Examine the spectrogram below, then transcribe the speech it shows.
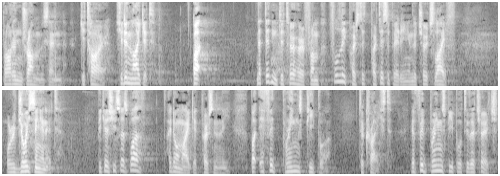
brought in drums and guitar. She didn't like it. But that didn't deter her from fully participating in the church life or rejoicing in it. Because she says, well, I don't like it personally, but if it brings people to Christ, if it brings people to the church,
